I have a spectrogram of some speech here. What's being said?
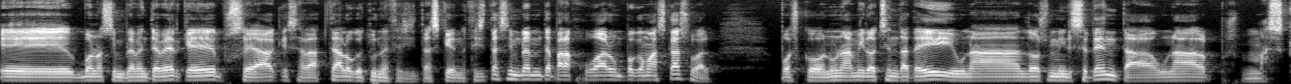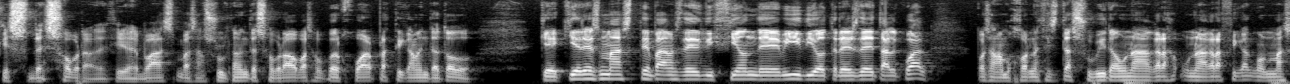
Eh, bueno, simplemente ver que sea que se adapte a lo que tú necesitas. ¿Que necesitas simplemente para jugar un poco más casual? Pues con una 1080 Ti, una 2070, una pues más que de sobra. Es decir, vas, vas absolutamente sobrado, vas a poder jugar prácticamente a todo. ¿Que quieres más temas de edición de vídeo 3D tal cual? Pues a lo mejor necesitas subir a una, una gráfica con más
